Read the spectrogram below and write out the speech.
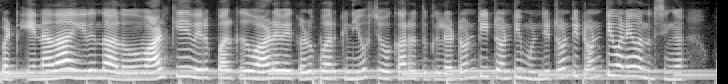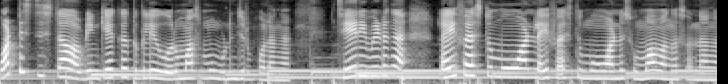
பட் என்ன தான் இருந்தாலும் வாழ்க்கையே வெறுப்பாக இருக்குது வாடவே கடுப்பாக இருக்குன்னு யோசிச்சு உட்காரத்துக்கு இல்லை டுவெண்ட்டி டுவெண்ட்டி முடிஞ்சு டுவெண்ட்டி டுவெண்ட்டி ஒனே வந்துருச்சுங்க. வாட் இஸ் திஸ்டா அப்படின்னு கேட்கறதுக்குள்ளே ஒரு மாதமும் முடிஞ்சிட்டு போலங்க. சரி விடுங்க life has to move on life has to move ஆன்னு சும்மா அவங்க சொன்னாங்க.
